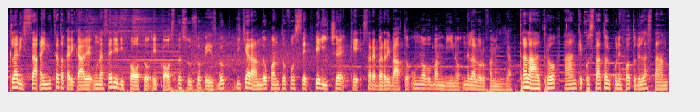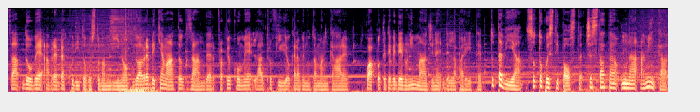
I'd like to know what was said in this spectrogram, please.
Clarissa ha iniziato a caricare una serie di foto e post sul suo Facebook dichiarando quanto fosse felice che sarebbe arrivato un nuovo bambino nella loro famiglia. Tra l'altro ha anche postato alcune foto della stanza dove avrebbe accudito questo bambino, lo avrebbe chiamato Xander proprio come l'altro figlio che era venuto a mancare. Qua potete vedere un'immagine della parete. Tuttavia, sotto questi post c'è stata una amica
